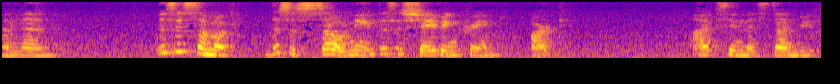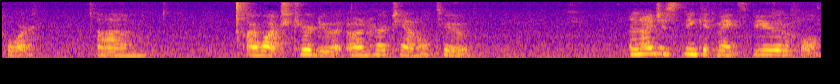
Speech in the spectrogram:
And then this is some of, this is so neat. This is shaving cream art. I've seen this done before. Um, I watched her do it on her channel too. And I just think it makes beautiful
